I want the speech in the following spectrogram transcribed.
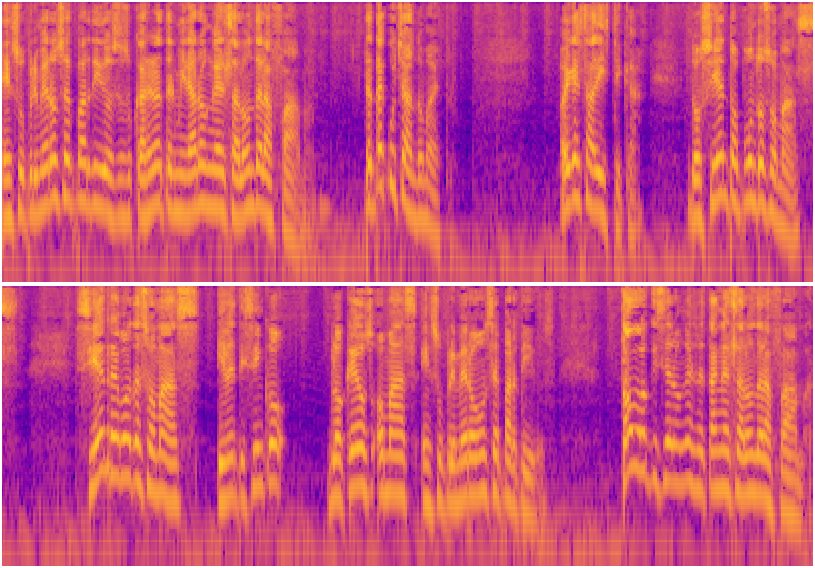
en sus primeros 11 partidos en su carrera terminaron en el Salón de la Fama. ¿Te está escuchando, maestro? Oiga estadística, 200 puntos o más, 100 rebotes o más y 25 bloqueos o más en sus primeros 11 partidos. Todo lo que hicieron eso está en el Salón de la Fama.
